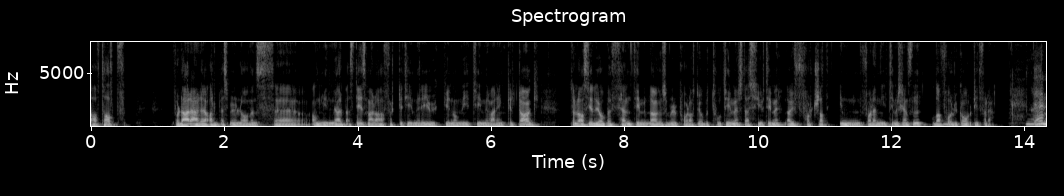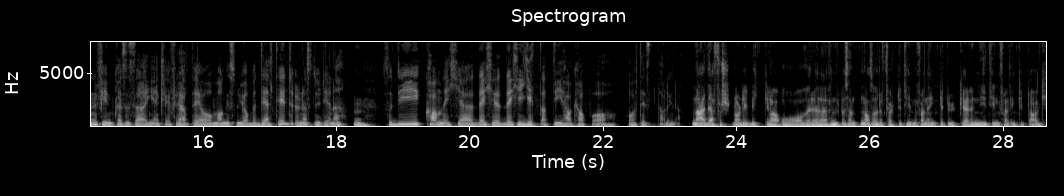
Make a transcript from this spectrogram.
avtalt. For der er det arbeidsmiljølovens eh, alminnelige arbeidstid, som er da 40 timer i uken og 9 timer hver enkelt dag. Så la oss si du jobber fem timer i dag, og så blir du pålagt å jobbe to timer, så det er syv timer. Da er vi fortsatt innenfor den nitimersgrensen, og da får du ikke overtid for det. Det er en fin presisering, egentlig, for det er jo mange som jobber deltid under studiene. Mm. Så de kan ikke det, er ikke det er ikke gitt at de har krav på overtidsbetaling da. Nei, det er først når de bikker da over eh, 100 altså 40 timer for en enkelt uke, eller 9 timer for en enkelt dag.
